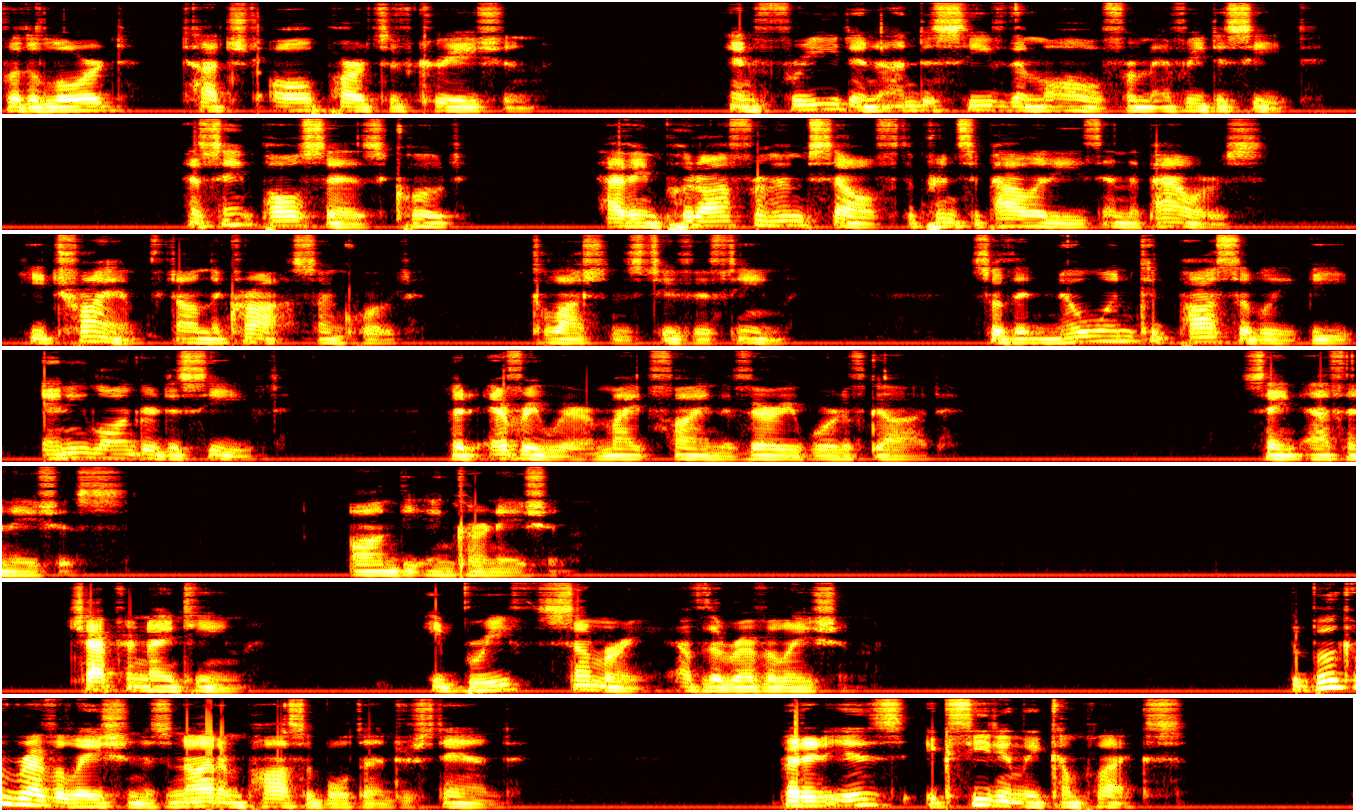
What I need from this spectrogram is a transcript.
For the Lord touched all parts of creation, and freed and undeceived them all from every deceit. As St. Paul says, quote, Having put off from himself the principalities and the powers, he triumphed on the cross, unquote. Colossians 2:15. So that no one could possibly be any longer deceived, but everywhere might find the very word of God. St. Athanasius on the Incarnation. Chapter 19 A brief summary of the Revelation. The book of Revelation is not impossible to understand, but it is exceedingly complex.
